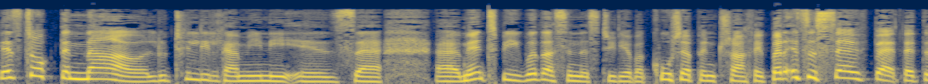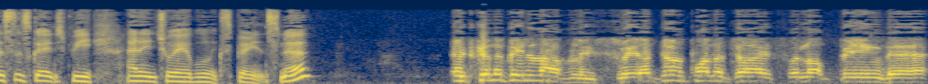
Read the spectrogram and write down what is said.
let's talk the now. Lutuli Dlamini is uh, uh, meant to be with us in the studio, but caught up in traffic. But it's a safe bet that this is going to be an enjoyable experience. No. It's going to be lovely, sweet. I do apologise for not being there.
